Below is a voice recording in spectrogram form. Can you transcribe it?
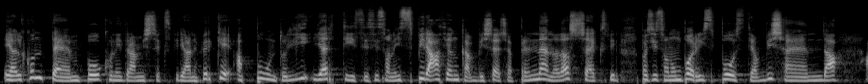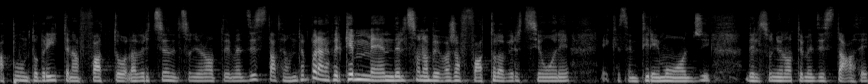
e al contempo con i drammi shakespeariani, perché appunto gli, gli artisti si sono ispirati anche a vicenda, cioè prendendo da Shakespeare, poi si sono un po' risposti a vicenda, appunto Britten ha fatto la versione del Sogno Notte di Mezz'estate contemporanea, perché Mendelssohn aveva già fatto la versione, e che sentiremo oggi, del Sogno Notte di Mezz'estate,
